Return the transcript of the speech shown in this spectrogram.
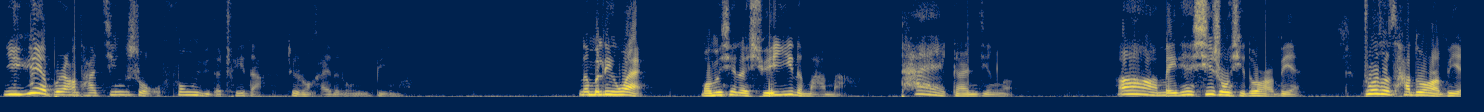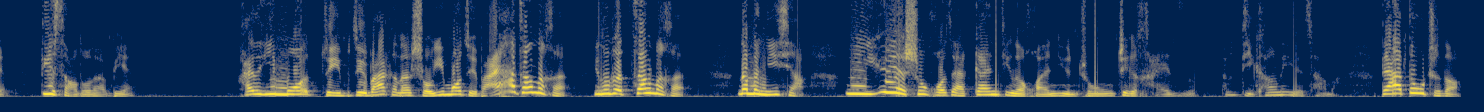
你越不让他经受风雨的吹打，这种孩子容易病吗？那么另外，我们现在学医的妈妈太干净了。啊，每天洗手洗多少遍，桌子擦多少遍，地扫多少遍。孩子一摸嘴嘴巴，可能手一摸嘴巴，哎呀，脏得很。你都说脏得很，那么你想，你越生活在干净的环境中，这个孩子他的抵抗力越差嘛？大家都知道，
